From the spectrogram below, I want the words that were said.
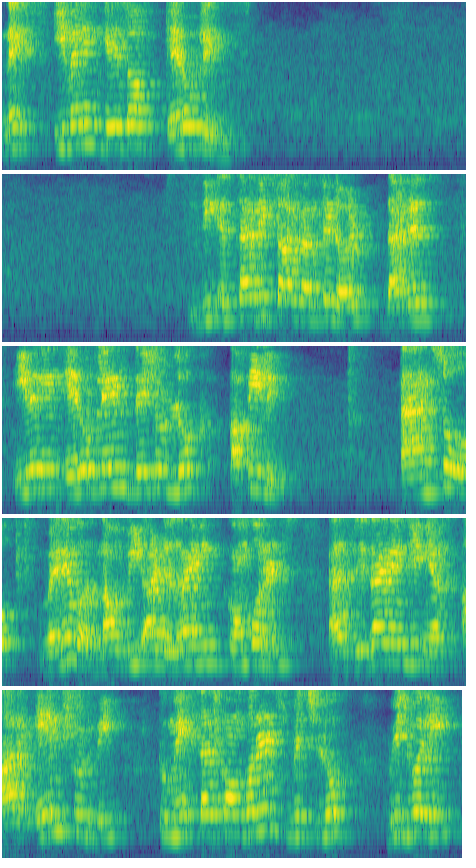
Next, even in case of aeroplanes, the aesthetics are considered that is even in aeroplanes they should look appealing and so whenever now we are designing components as design engineers our aim should be to make such components which look visually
